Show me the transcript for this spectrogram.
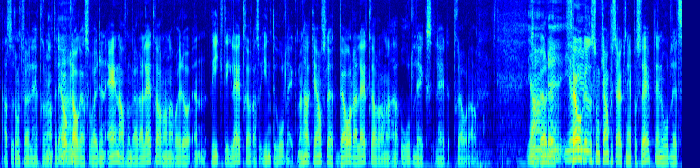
alltså de två ledtrådarna till Ja. åklagare, så var ju den ena av de båda ledtrådarna var ju då en riktig ledtråd, alltså inte ordlek. Men här kan jag avslöja att båda ledtrådarna är ordleksledtrådar. Så både det fågel ju- som kanske säger knep och svep, det är en ordleks,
